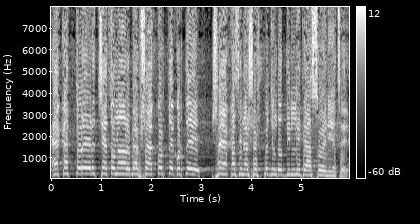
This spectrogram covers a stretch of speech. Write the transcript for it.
একাত্তরের চেতনার ব্যবসা করতে করতে শেখ হাসিনা শেষ পর্যন্ত দিল্লিতে আশ্রয় নিয়েছে।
